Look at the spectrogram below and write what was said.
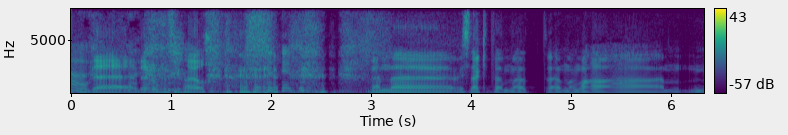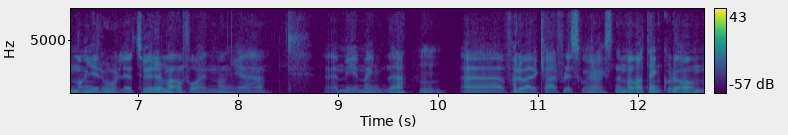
Det er det dummeste man gjør. Men eh, vi snakket om at man må ha mange rolige turer. Man må få inn mange, mye mengde Mm. uh, for å være klar for disse konkurransene. Men hva tenker du om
